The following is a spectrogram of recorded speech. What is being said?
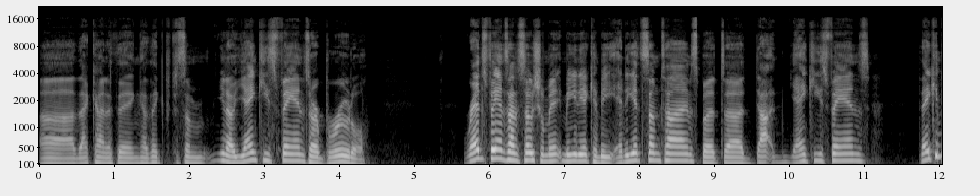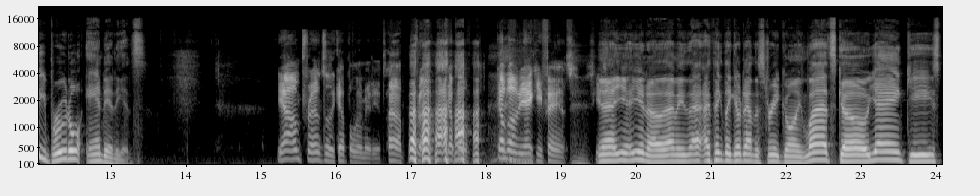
Uh, that kind of thing. I think some, you know, Yankees fans are brutal. Reds fans on social media can be idiots sometimes, but uh, Yankees fans, they can be brutal and idiots. Yeah, I'm friends with a couple of them idiots. Uh, a couple, of, couple of Yankee fans. Excuse Yeah, you, you know, I mean, I I think they go down the street going, "Let's go Yankees."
